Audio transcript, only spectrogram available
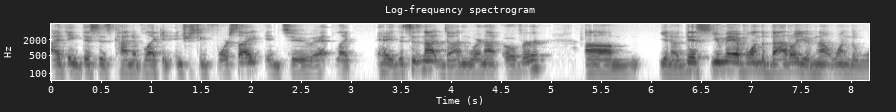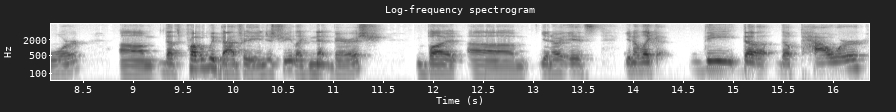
I think this is kind of like an interesting foresight into it, like, hey, this is not done. We're not over. Um, you know, this, you may have won the battle, you have not won the war. Um, that's probably bad for the industry, like net bearish. But, um, you know, it's, you know, like the, the, the power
